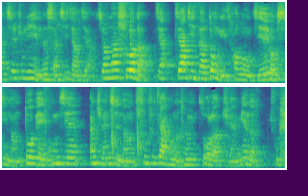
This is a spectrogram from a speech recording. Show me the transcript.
感谢朱经理的详细讲解。就像他说的，佳佳绩在动力操纵、节油性能、多变空间、安全智能、舒适驾控等方面做了全面的出众。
